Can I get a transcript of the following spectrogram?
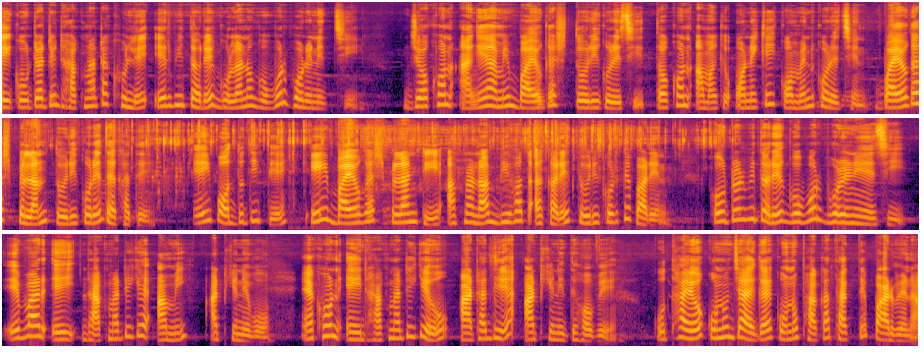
এই কৌটাটি ঢাকনাটা খুলে এর ভিতরে গোলানো গোবর ভরে নিচ্ছি। যখন আগে আমি বায়োগ্যাস তৈরি করেছি, তখন আমাকে অনেকেই কমেন্ট করেছেন, বায়োগ্যাস প্ল্যান্ট তৈরি করে দেখাতে। এই পদ্ধতিতে এই বায়োগ্যাস প্ল্যান্টটি আপনারা বৃহৎ আকারে তৈরি করতে পারেন। কৌটোর ভিতরে গোবর ভরে নিয়েছি। এবার এই ঢাকনাটিকে আমি আটকে নেব। এখন এই ঢাকনাটিকেও আঠা দিয়ে আটকে নিতে হবে। কোথায়ও কোনো জায়গায় কোনো ফাঁকা থাকতে পারবে না,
